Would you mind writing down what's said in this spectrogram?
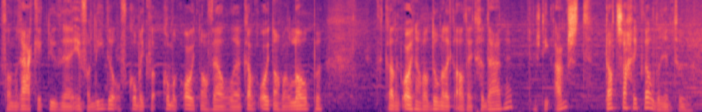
Van raak ik nu invalide of kom ik, kom ik ooit nog wel, kan ik ooit nog wel lopen? Kan ik ooit nog wel doen wat ik altijd gedaan heb? Dus die angst, dat zag ik wel erin terug.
